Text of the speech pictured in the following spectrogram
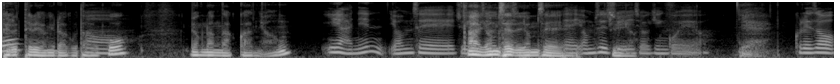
베르테르 형이라고도 어. 하고 명랑낙관형. 이 아닌 염세주의 아 염세죠, 염세. 네, 염세주의적인 거예요. 예. 그래서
